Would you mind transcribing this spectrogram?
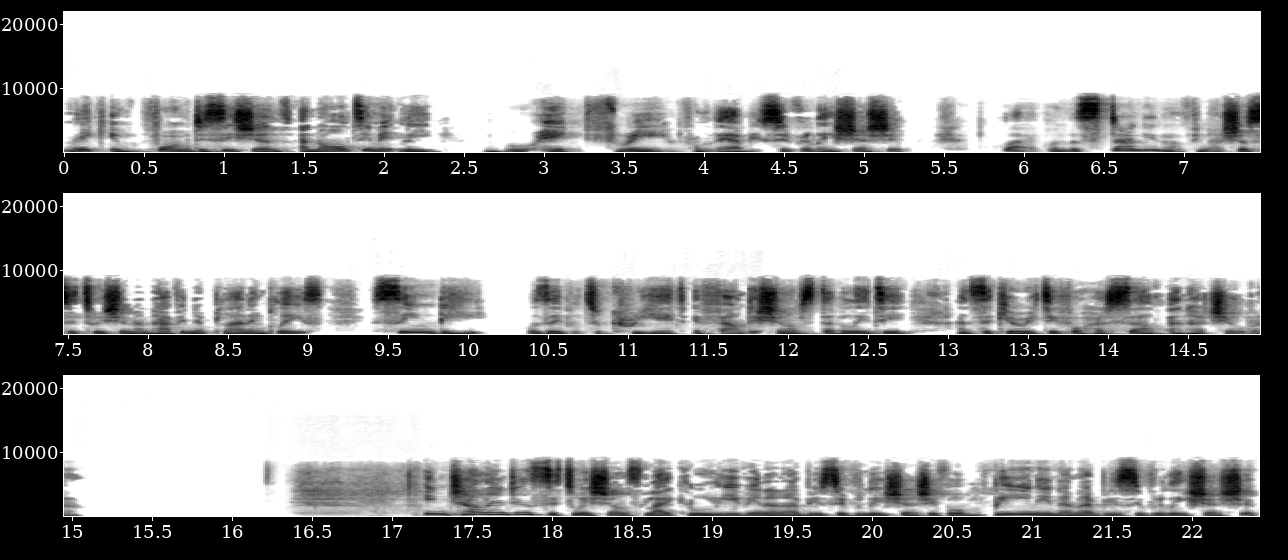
make informed decisions, and ultimately break free from the abusive relationship. By understanding her financial situation and having a plan in place, Cindy was able to create a foundation of stability and security for herself and her children. In challenging situations like leaving an abusive relationship or being in an abusive relationship,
